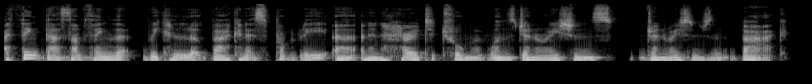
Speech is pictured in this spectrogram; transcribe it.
I think that's something that we can look back and it's probably uh, an inherited trauma of one's generations generations back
